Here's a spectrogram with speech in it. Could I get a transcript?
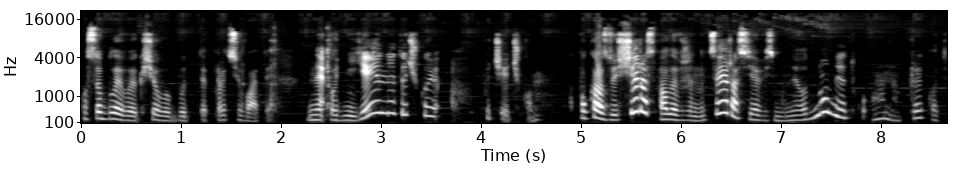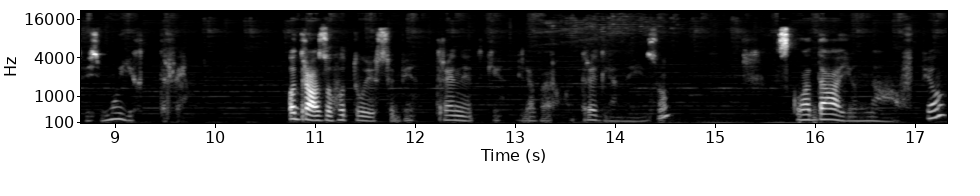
особливо якщо ви будете працювати не однією ниточкою, а пучечком. Показую ще раз, але вже на цей раз я візьму не одну нитку, а, наприклад, візьму їх три. Одразу готую собі три нитки для верху, три для низу. Складаю навпіл,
